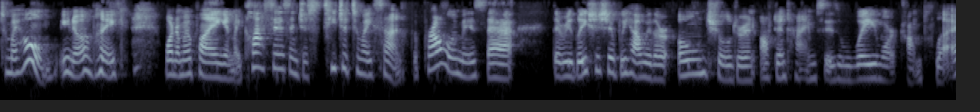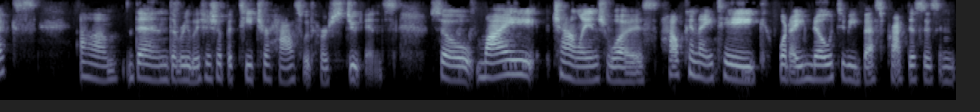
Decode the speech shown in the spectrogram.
to my home you know like what i'm applying in my classes and just teach it to my son the problem is that the relationship we have with our own children oftentimes is way more complex um, than the relationship a teacher has with her students so my challenge was how can i take what i know to be best practices in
